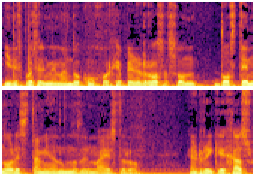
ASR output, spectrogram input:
y después él me mandó con Jorge Pérez Rosa. Son dos tenores, también alumnos del maestro Enrique Jasso.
